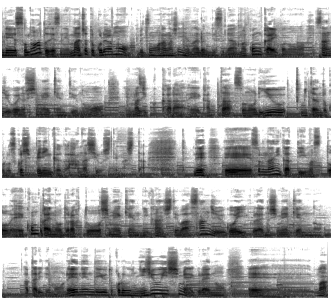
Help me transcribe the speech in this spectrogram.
でその後ですねまあちょっとこれはもう別のお話にはなるんですが、まあ、今回この35位の指名権っていうのをマジックから買ったその理由みたいなところを少しペリンカが話をしてましたで、えー、それ何かって言いますと、えー、今回のドラフト指名権に関しては35位ぐらいの指名権のあたりでも例年でいうところの20位指名ぐらいの、えーまあ、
